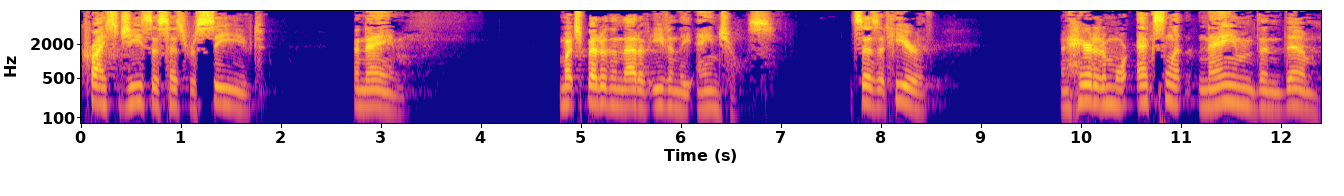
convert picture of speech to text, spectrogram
Christ Jesus has received a name much better than that of even the angels. It says it here inherited a more excellent name than them.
